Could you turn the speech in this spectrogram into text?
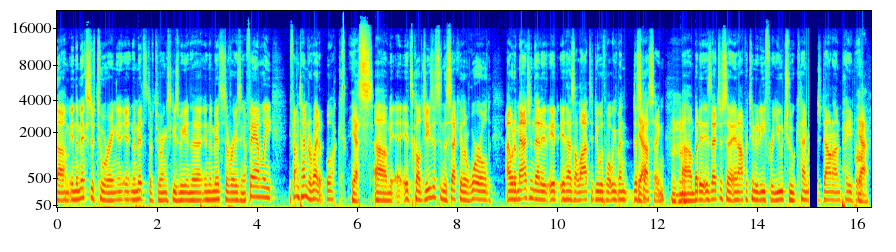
um, in the midst of touring, in the midst of touring, excuse me, in the in the midst of raising a family, you found time to write a book. Yes. Um, it's called Jesus in the Secular World. I would imagine that it, it, it has a lot to do with what we've been discussing. Mm-hmm. Uh, but is that just a, an opportunity for you to kind of down on paper Yeah. Mm-hmm.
